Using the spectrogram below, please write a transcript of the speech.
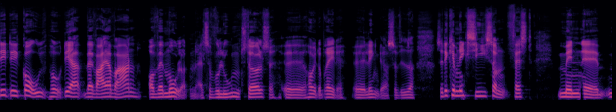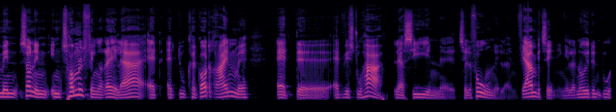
Det, det går ud på, det er, hvad vejer varen, og hvad måler den? Altså volumen, størrelse, øh, højde og bredde, øh, længde osv. Så, videre. så det kan man ikke sige sådan fast. Men, øh, men sådan en, en tommelfingerregel er, at, at du kan godt regne med, at, øh, at hvis du har, lad os sige, en øh, telefon eller en fjernbetjening eller noget i den du,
